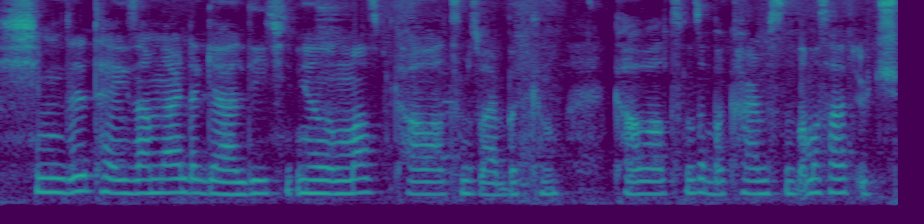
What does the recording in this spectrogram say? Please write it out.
Şimdi teyzemler de geldiği için inanılmaz bir kahvaltımız var. Bakın. Kahvaltımıza bakar mısınız? Ama saat 3.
